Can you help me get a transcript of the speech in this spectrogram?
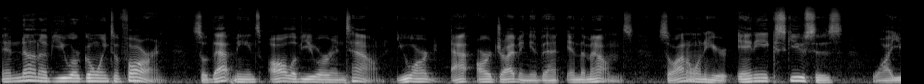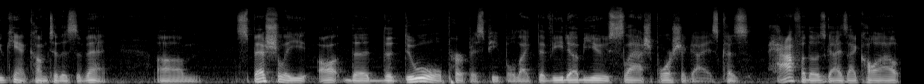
and none of you are going to foreign. So that means all of you are in town. You aren't at our driving event in the mountains. So I don't want to hear any excuses why you can't come to this event. Um, especially uh, the the dual purpose people like the VW slash Porsche guys, because half of those guys I call out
